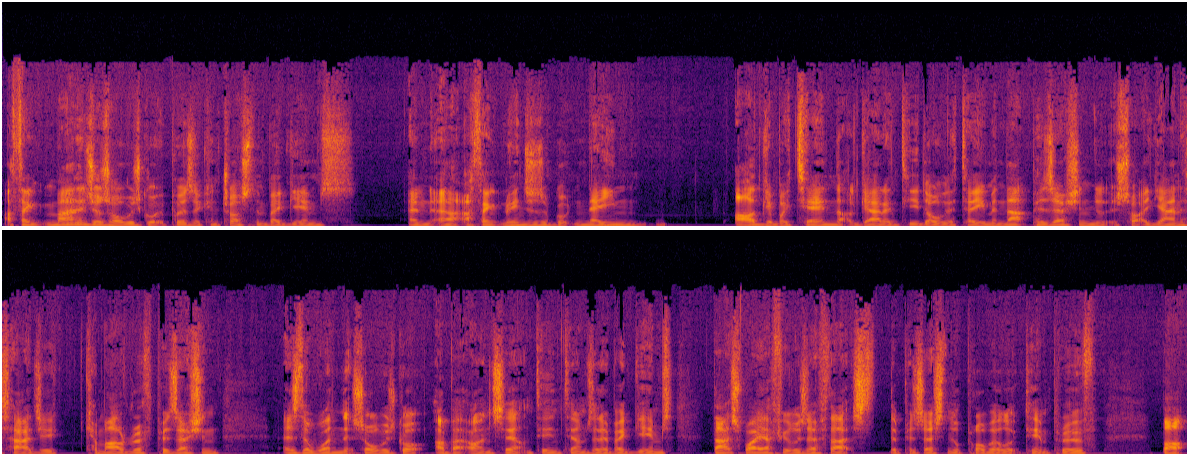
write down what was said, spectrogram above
I think managers always go to players they can trust in big games, and I think Rangers have got nine, arguably ten that are guaranteed all the time. And that position, sort of Ianis Hagi, Kemar Roofe position, is the one that's always got a bit of uncertainty in terms of the big games. That's why I feel as if that's the position they'll probably look to improve. But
